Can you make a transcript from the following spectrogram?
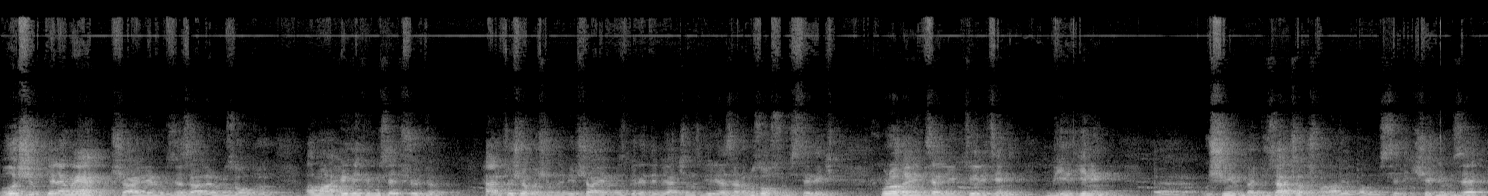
ulaşıp gelemeyen şairlerimiz, yazarlarımız oldu. Ama hedefimiz hep şuydu. Her köşe başında bir şairimiz, bir edebiyatçımız, bir yazarımız olsun istedik. Burada entelektüelitenin, bilginin e, ışığında güzel çalışmalar yapalım istedik. Şehrimize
